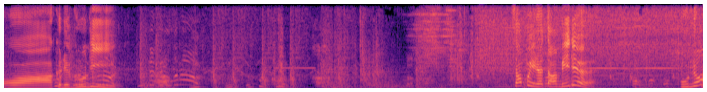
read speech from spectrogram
Wah kena gerudi Siapa yang datang ambil dia? Uno?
